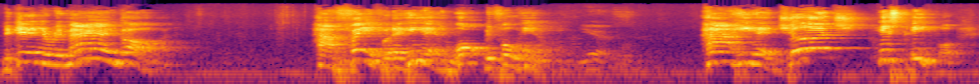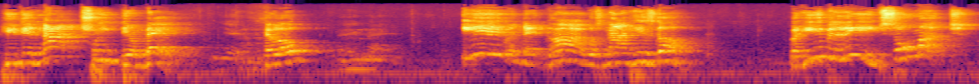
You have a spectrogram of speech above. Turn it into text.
Began to remind God how faithful that he has walked before him. Yes. How he had judged his people. He did not treat them bad. Yeah. Hello? Amen. Even that God was not his God. But he believed so much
